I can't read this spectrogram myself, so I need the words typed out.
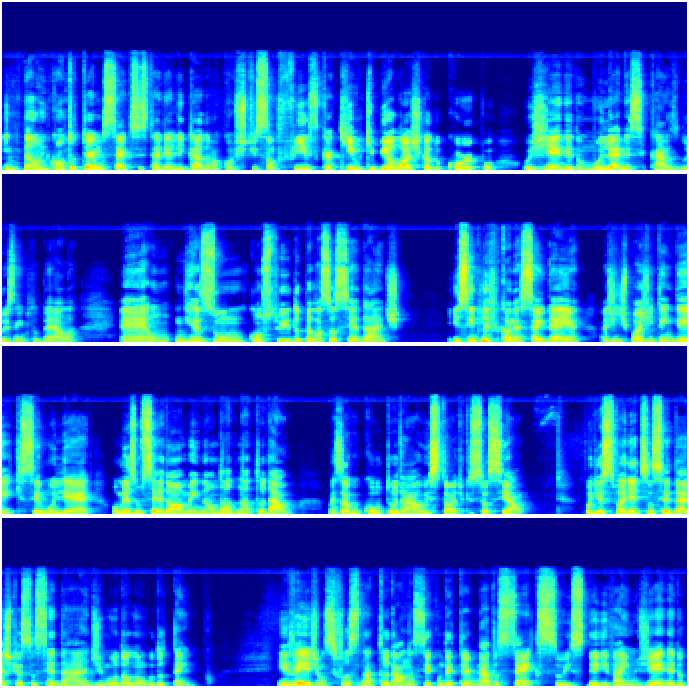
Então, enquanto o termo sexo estaria ligado a uma constituição física, química e biológica do corpo, o gênero, mulher nesse caso do exemplo dela, é um, em resumo, construído pela sociedade. E simplificando essa ideia, a gente pode entender que ser mulher, ou mesmo ser homem, não é um dado natural, mas algo cultural, histórico e social. Por isso varia de sociedade para sociedade e muda ao longo do tempo. E vejam, se fosse natural nascer com determinado sexo e isso derivar em um gênero,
